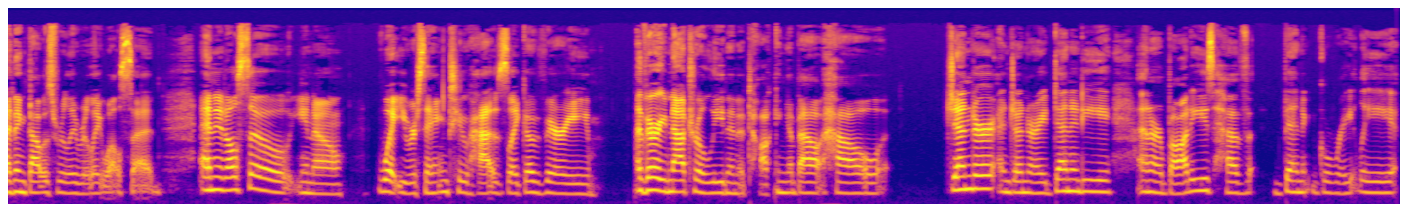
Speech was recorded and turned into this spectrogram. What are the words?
I think that was really, really well said. And it also, you know, what you were saying too has like a very, a very natural lead into talking about how gender and gender identity and our bodies have been greatly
